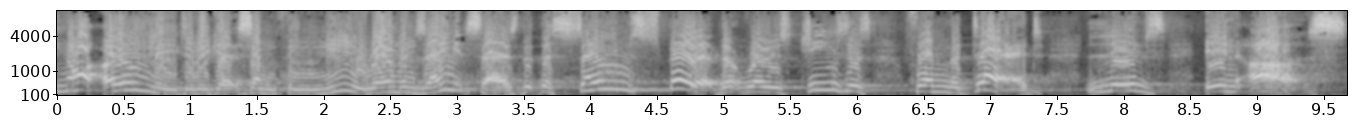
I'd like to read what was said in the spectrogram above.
not only do we get something new, Romans 8 says that the same Spirit that rose Jesus from the dead lives in us.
